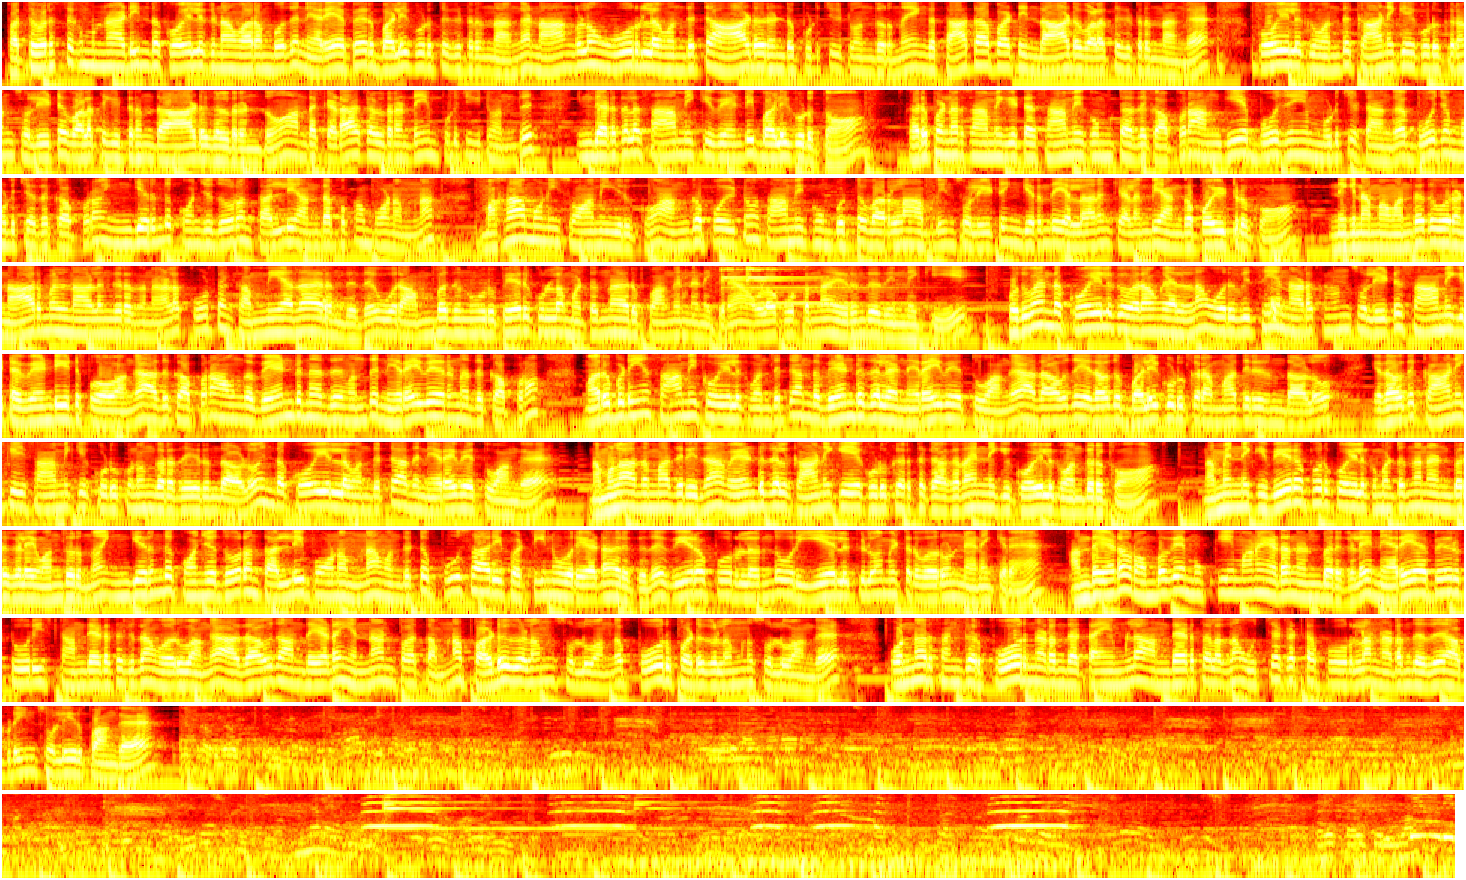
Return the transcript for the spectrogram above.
பத்து வருஷத்துக்கு முன்னாடி இந்த கோயிலுக்கு நான் வரும்போது நிறைய பேர் பலி கொடுத்துக்கிட்டு இருந்தாங்க. நாங்களும் ஊரில் வந்துட்டு ஆடு ரெண்டு பிடிச்சிக்கிட்டு வந்திருந்தோம். எங்கள் தாத்தா பாட்டி இந்த ஆடு வளர்த்துக்கிட்டு இருந்தாங்க. கோயிலுக்கு வந்து காணிக்கை கொடுக்குறேன்னு சொல்லிட்டு வளர்த்துக்கிட்டு இருந்த ஆடுகள் ரெண்டும் அந்த கெடாக்கள் ரெண்டையும் பிடிச்சிக்கிட்டு வந்து இந்த இடத்துல சாமிக்கு வேண்டி பலி கொடுத்தோம். கருப்பண்ணர் சாமி கிட்ட சாமி கும்பிட்டதுக்கு அப்புறம் அங்கேயே பூஜையும் முடிச்சிட்டாங்க. பூஜை முடிச்சதுக்கு அப்புறம் இங்கிருந்து கொஞ்ச தூரம் தள்ளி அந்த பக்கம் போனோம்னா மகாமுனி சுவாமி இருக்கும். அங்க போயிட்டும் சாமி கும்பிட்டு வரலாம் அப்படின்னு சொல்லிட்டு இங்கிருந்து எல்லாரும் கிளம்பி அங்க போயிட்டு இருக்கோம் இன்னைக்கு நம்ம வந்தது ஒரு நார்மல் நாளுங்கிறதுனால கூட்டம் கம்மியாக தான் இருந்தது. ஒரு ஐம்பது நூறு பேருக்குள்ள மட்டும்தான் இருப்பாங்கன்னு நினைக்கிறேன். அவ்வளோ கூட்டம் தான் இருந்தது இன்னைக்கு. பொதுவாக இந்த கோயிலுக்கு வரவங்க எல்லாம் ஒரு விஷயம் நடக்கணும்னு சொல்லிட்டு சாமி கிட்ட வேண்டிட்டு போவாங்க. அதுக்கப்புறம் அவங்க வேண்டுனது வந்து நிறைவேறினதுக்கு அப்புறம் மறுபடியும் சாமி கோயிலுக்கு வந்துட்டு அந்த வேண்டுதலை நிறைவேற்றுவாங்க. அதாவது ஏதாவது பலி கொடுக்குற மாதிரி இருந்தாலோ ஏதாவது காணிக்கை சாமிக்கு கொடுக்கணுங்கிறது இருந்தாலோ இந்த கோயிலில் வந்துட்டு அதை நிறைவேற்றுவாங்க. நம்மளும் அந்த மாதிரி தான் வேண்டுதல் காணிக்கையை கொடுக்கறதுக்காக தான் இன்னைக்கு கோயிலுக்கு வந்திருக்கோம். நம்ம இன்னைக்கு வீரப்பூர் கோயிலுக்கு மட்டும்தான் நண்பர்களே வந்திருந்தோம். இங்கேருந்து கொஞ்சம் தூரம் தள்ளி போனோம்னா வந்துட்டு பூசாரிப்பட்டின்னு ஒரு இடம் இருக்குது. வீரப்பூர்லேருந்து ஒரு ஏழு கிலோமீட்டர் வரும்னு நினைக்கிறேன். அந்த இடம் ரொம்பவே முக்கியமான இடம் நண்பர்களே. நிறைய பேர் டூரிஸ்ட் அந்த இடத்துக்கு தான் வருவாங்க. அதாவது அந்த இடம் என்னன்னு பார்த்தோம்னா படுகளம்னு சொல்லுவாங்க. போர் படுகளம்னு சொல்லுவாங்க. பொன்னர் சங்கர் போர் நடந்த டைமில் அந்த இடத்துல தான் உச்சக்கட்ட போர்லாம் நடந்தது அப்படின்னு சொல்லியிருப்பாங்க. இப்படி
